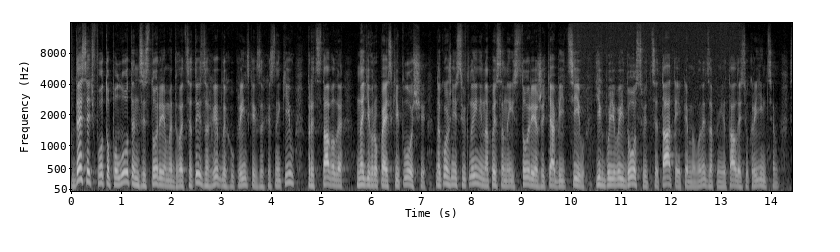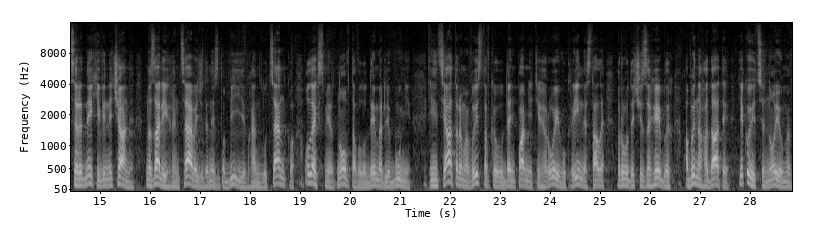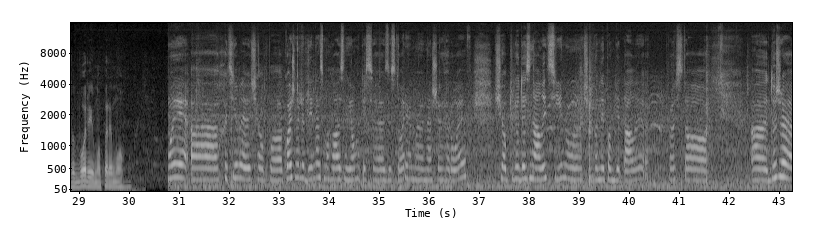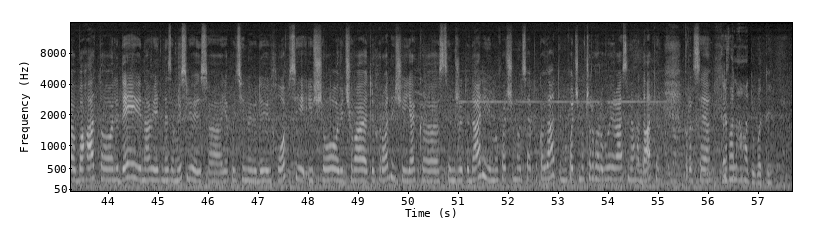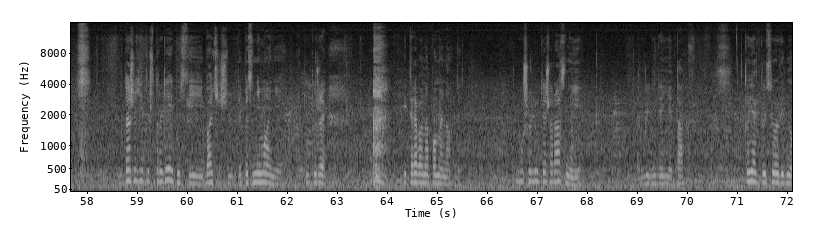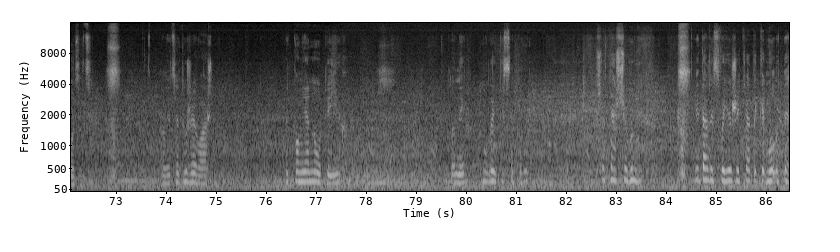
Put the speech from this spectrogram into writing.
Десять фотополотен з історіями 20 загиблих українських захисників представили на європейській площі. На кожній світлині написана історія життя бійців, їх бойовий досвід, цитати, якими вони запам'ятались українцям. Серед них і вінничани Назарій Гринцевич, Денис Бабій, Євген Луценко, Олег Сміртнов та Володимир Любуні. Ініціаторами виставки у День пам'яті героїв України стали родичі загиблих, аби нагадати, якою ціною ми виборюємо перемогу. Ми е, хотіли, щоб кожна людина змогла ознайомитися з історіями наших героїв, щоб люди знали ціну, щоб вони пам'ятали. Просто е, дуже багато людей навіть не замислюються, яку ціну віддають хлопці і що відчувають їх родичі, як е, з цим жити далі. І ми хочемо це показати. Ми хочемо в черговий раз нагадати про це. Треба нагадувати. Навіть їдеш в тролейбусі і бачиш люди без внимання, а тут уже і треба напоминати. Тому що люди ж різні. Люди є так. Хто як до цього відноситься. Але це дуже важливо. Хоч пом'янути їх, до них молитися. Що те, що вони віддали своє життя таке молоде.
